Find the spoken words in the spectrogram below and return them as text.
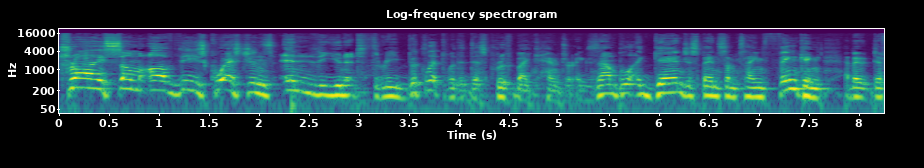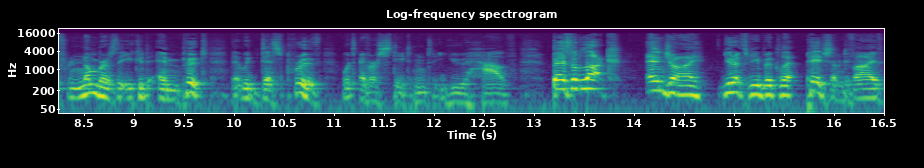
Try some of these questions in the Unit 3 booklet with a disproof by counter example. Again, just spend some time thinking about different numbers that you could input that would disprove whatever statement you have. Best of luck! Enjoy! Unit 3 booklet, page 75.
